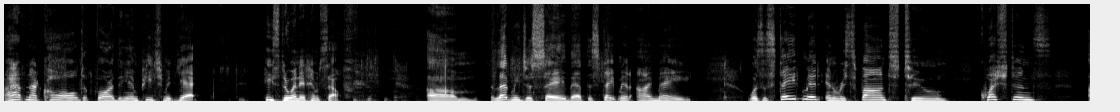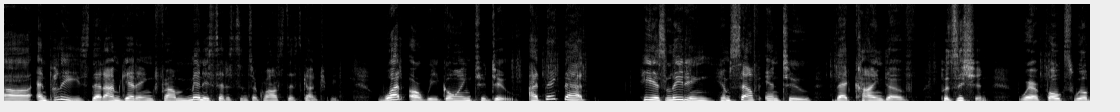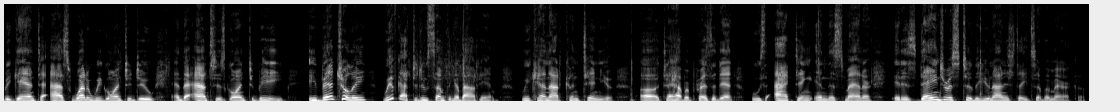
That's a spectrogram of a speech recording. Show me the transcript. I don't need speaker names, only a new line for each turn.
I have not called for the impeachment yet. He's doing it himself. Um, let me just say that the statement I made was a statement in response to questions uh, and pleas that I'm getting from many citizens across this country. What are we going to do? I think that he is leading himself into that kind of position where folks will begin to ask, What are we going to do? And the answer is going to be eventually, we've got to do something about him. We cannot continue uh, to have a president who's acting in this manner. It is dangerous to the United States of America.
